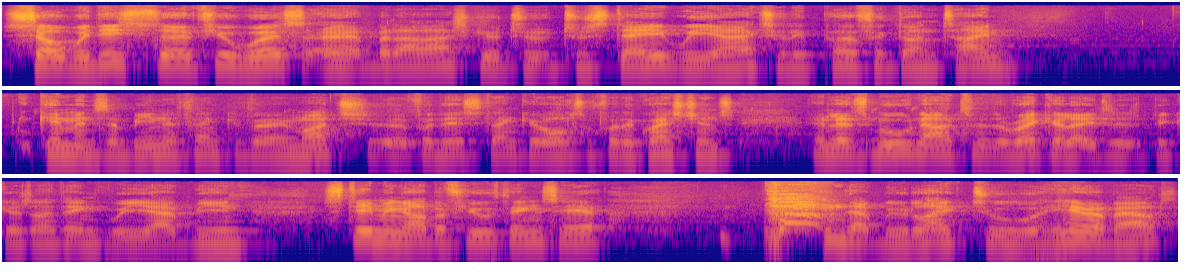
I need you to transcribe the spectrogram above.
So with these uh, few words, uh, but I'll ask you to, to stay. We are actually perfect on time. Kim and Sabine, thank you very much uh, for this. Thank you also for the questions. And let's move now to the regulators because I think we have been steaming up a few things here that we would like to hear about.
